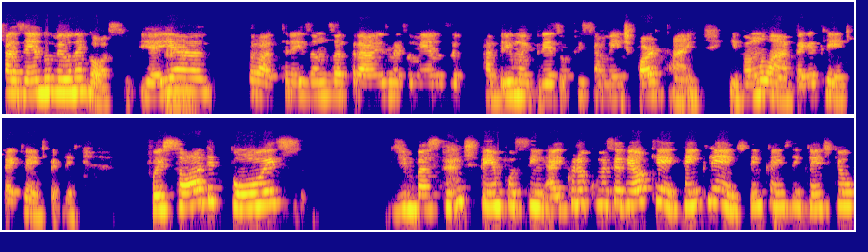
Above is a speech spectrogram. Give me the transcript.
fazendo o meu negócio. E aí, há, uhum. Sei lá, três anos atrás, mais ou menos, eu abri uma empresa oficialmente part-time. E vamos lá, pega cliente, pega cliente, pega cliente. Foi só depois de bastante tempo, assim, aí quando eu comecei a ver, ok, tem cliente, tem cliente, tem cliente que eu,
